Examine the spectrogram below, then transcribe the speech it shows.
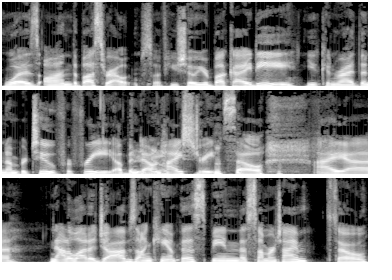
was on the bus route. So if you show your Buck ID, you can ride the number two for free up and down High Street. So I, uh, not a lot of jobs on campus being the summertime. So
